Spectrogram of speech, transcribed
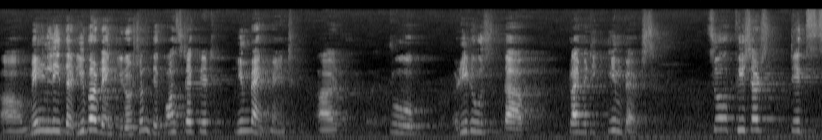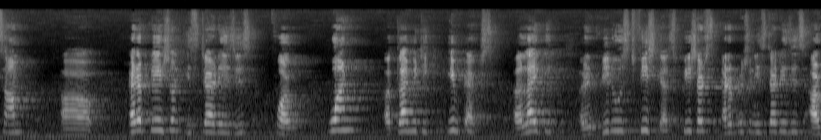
uh, mainly the river bank erosion, they constructed embankment to reduce the climatic impacts. So, fishers take some adaptation strategies for one uh, climatic impacts uh, like uh, reduced fish catch. Fishers adaptation strategies are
